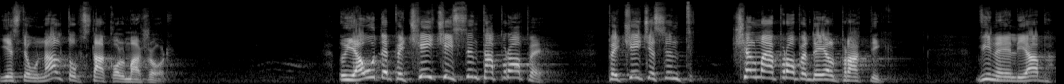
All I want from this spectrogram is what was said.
este un alt obstacol major. Îi aude pe cei ce sunt aproape, pe cei ce sunt cel mai aproape de el, practic. Vine Eliab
